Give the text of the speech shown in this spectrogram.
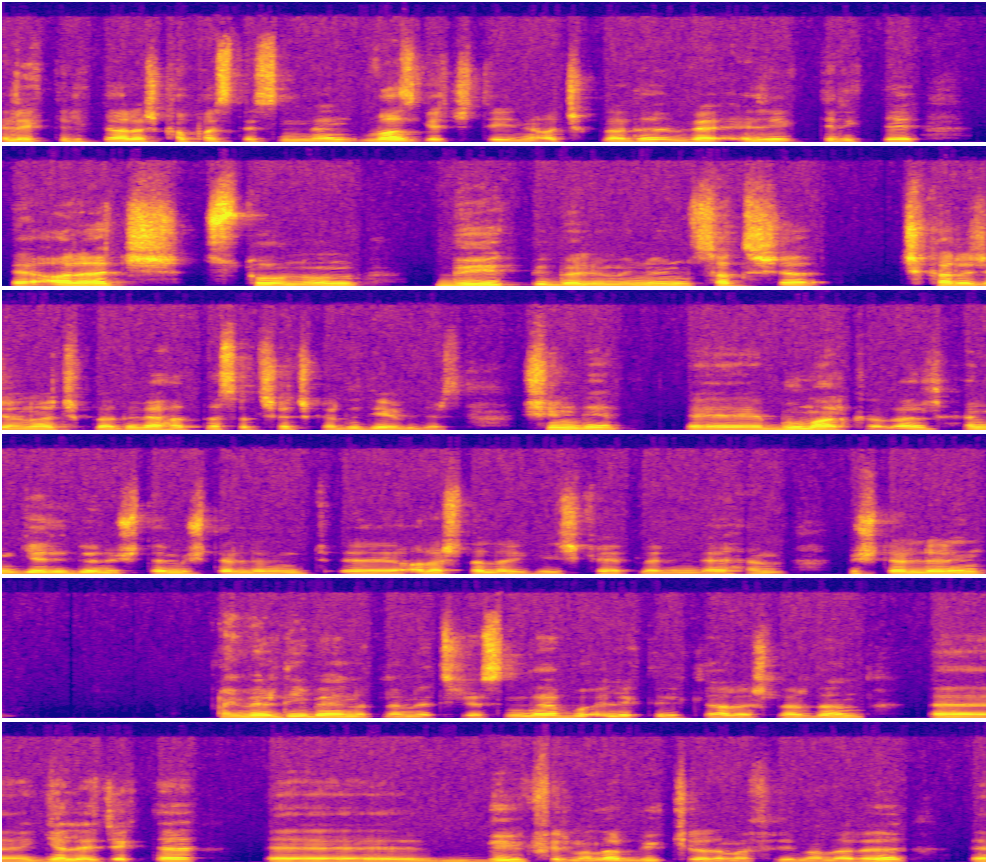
elektrikli araç kapasitesinden vazgeçtiğini açıkladı ve elektrikli araç stoğunun büyük bir bölümünün satışa çıkaracağını açıkladı ve hatta satışa çıkardı diyebiliriz. Şimdi e, bu markalar hem geri dönüşte müşterilerin e, araçlarla ilgili şikayetlerinde hem müşterilerin verdiği beyanatlar neticesinde bu elektrikli araçlardan e, gelecekte e, büyük firmalar, büyük kiralama firmaları e,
